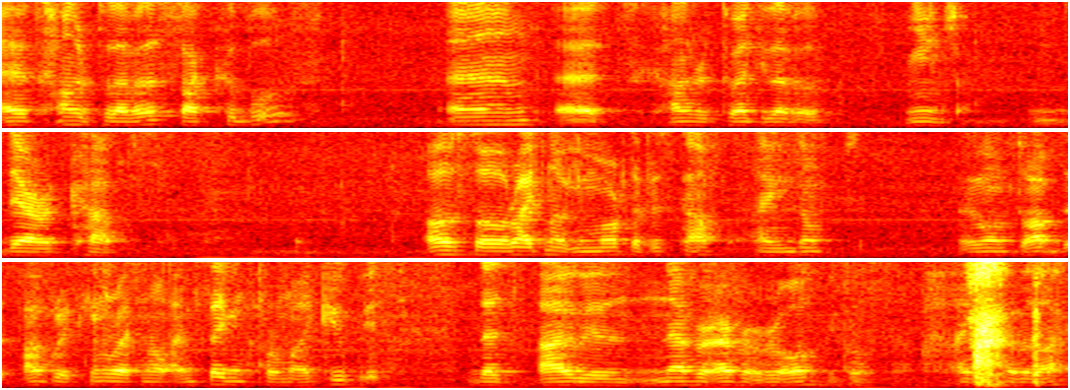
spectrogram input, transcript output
at 100 level Succubus and at 120 level Ninja. They are capped. Also, right now Immortal is capped. I don't want to up- upgrade him right now. I'm saving for my Cupid that I will never ever roll because I don't have a luck.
